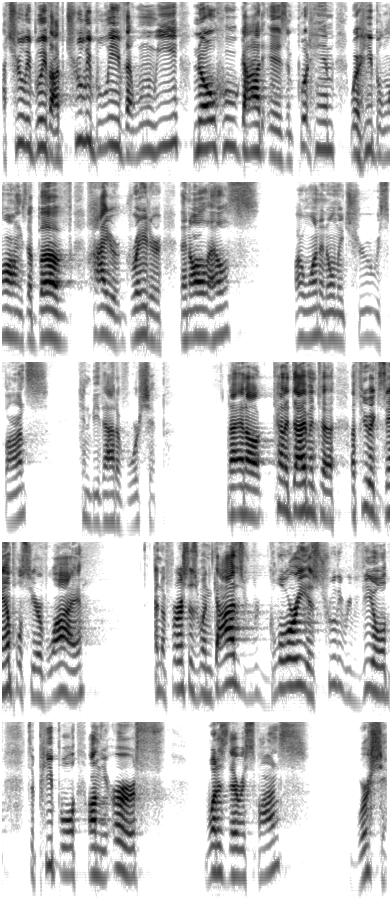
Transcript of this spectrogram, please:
I truly believe, I truly believe that when we know who God is and put Him where He belongs, above, higher, greater than all else, our one and only true response can be that of worship. And, I, will kind of dive into a few examples here of why. And the first is when God's glory is truly revealed to people on the earth, what is their response? Worship.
